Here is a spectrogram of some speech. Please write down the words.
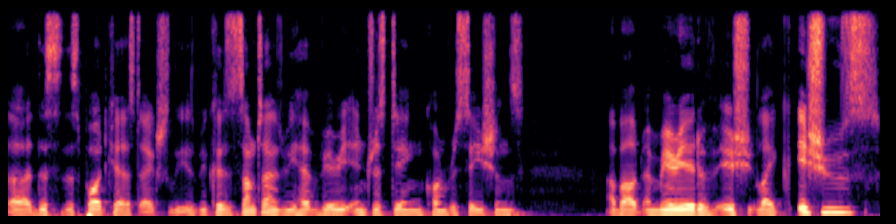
uh this this podcast actually is because sometimes we have very interesting conversations about a myriad of issue like issues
